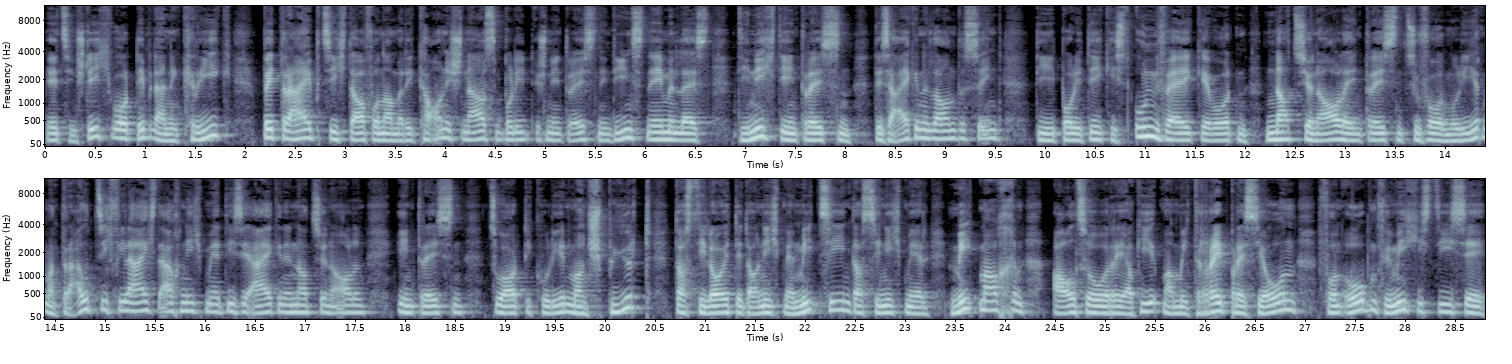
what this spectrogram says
jetzt in Stichwort eben einen Krieg betreibt, sich da von amerikanischen außenpolitischen Interessen in Dienst nehmen lässt, die nicht die Interessen des eigenen Landes sind. Die Politik ist unfähig geworden, nationale Interessen zu formulieren. Man traut sich vielleicht auch nicht mehr, diese eigenen nationalen Interessen zu artikulieren. Man spürt, dass die Leute da nicht mehr mitziehen, dass sie nicht mehr mitmachen. Also reagiert man mit Repression von oben. Für mich ist diese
